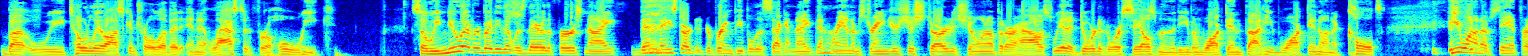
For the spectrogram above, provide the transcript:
but we totally lost control of it, and it lasted for a whole week. So we knew everybody that was there the first night. Then they started to bring people the second night. Then random strangers just started showing up at our house. We had a door to door salesman that even walked in, thought he walked in on a cult. He wound up staying for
